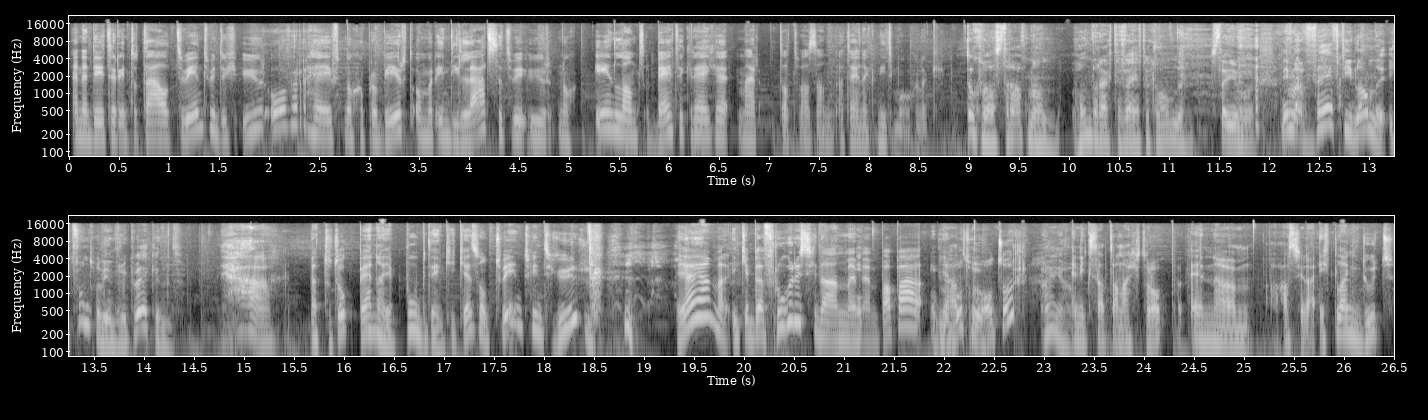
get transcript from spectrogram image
En hij deed er in totaal 22 uur over. Hij heeft nog geprobeerd om er in die laatste twee uur nog één land bij te krijgen, maar dat was dan uiteindelijk niet mogelijk. Toch wel straf, man. 158 landen. Stel je voor. Nee, maar 15 landen. Ik vond het wel indrukwekkend. Ja, dat doet ook bijna je poep, denk ik. Hè? Zo 22 uur. ja, ja, maar ik heb dat vroeger eens gedaan met mijn papa. op Die een motor? Ah, ja. En ik zat dan achterop. En ehm, als je dat echt lang doet,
